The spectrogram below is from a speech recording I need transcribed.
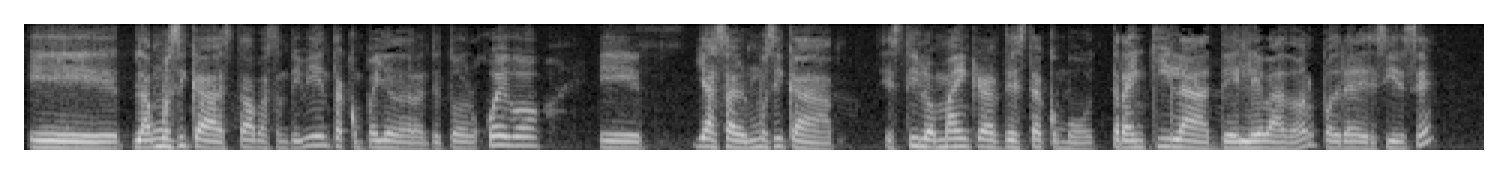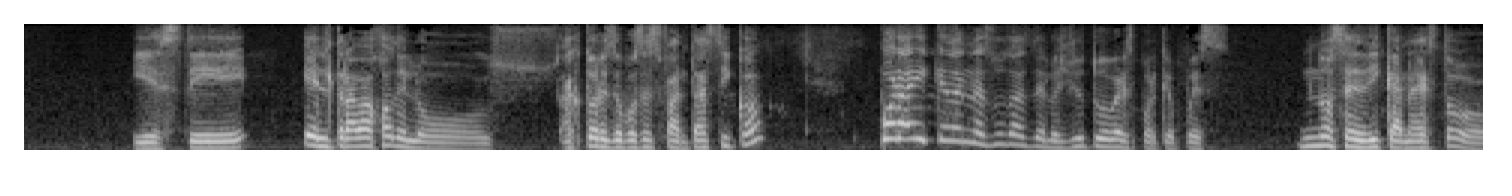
Eh, la música está bastante bien, te acompaña durante todo el juego. Eh, ya saben, música estilo Minecraft, esta como tranquila de elevador, podría decirse. Y este, el trabajo de los actores de voz es fantástico. Por ahí quedan las dudas de los youtubers porque pues no se dedican a esto,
